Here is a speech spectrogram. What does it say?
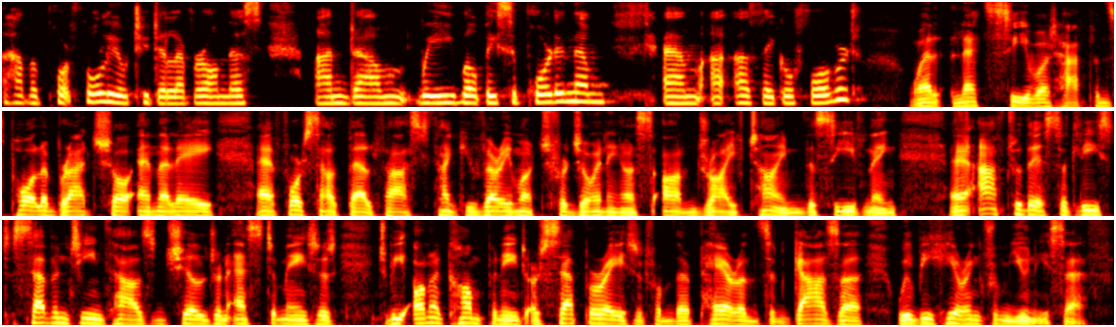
have a portfolio to deliver on this, and um, we will be supporting them um, as they go forward. Well, let's see what happens. Paula Bradshaw, MLA uh, for South Belfast, thank you very much for joining us on Drive Time this evening. Uh, after this, at least 17,000 children estimated to be unaccompanied or separated from their parents in Gaza will be hearing from UNICEF.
